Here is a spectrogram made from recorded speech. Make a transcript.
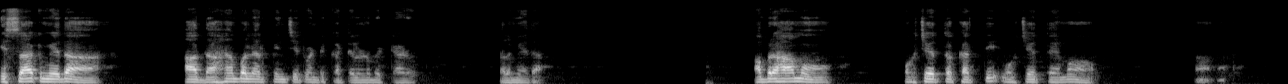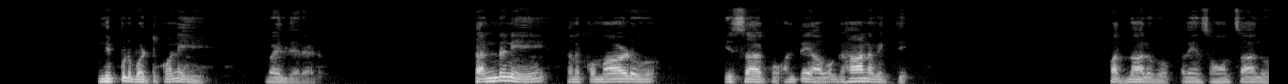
ఇస్సాక్ మీద ఆ దహన బలి అర్పించేటువంటి కట్టెలను పెట్టాడు తల మీద. అబ్రహాము ఒక చేత్తో కత్తి ఒక చేత్తో ఏమో నిప్పును పట్టుకొని బయలుదేరాడు. తండ్రిని తన కుమారుడు ఇస్సాకు అంటే అవగాహన వ్యక్తి పద్నాలుగు పదిహేను సంవత్సరాలు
